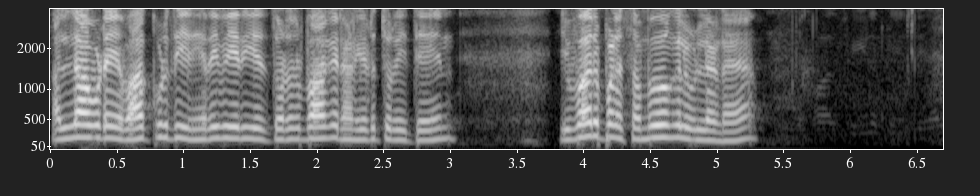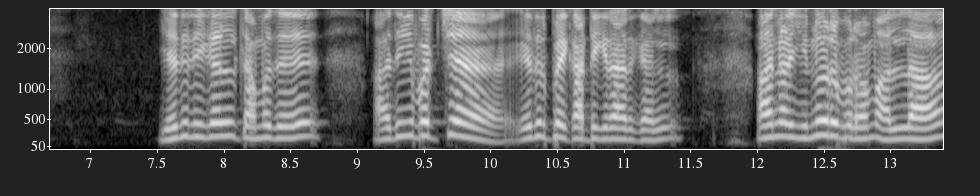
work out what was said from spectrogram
அல்லாவுடைய வாக்குறுதி நிறைவேறியது தொடர்பாக நான் எடுத்துரைத்தேன். இவ்வாறு பல சம்பவங்கள் உள்ளன. எதிரிகள் தமது அதிகபட்ச எதிர்ப்பை காட்டுகிறார்கள். ஆனால் இன்னொரு புறம் அல்லாஹ்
